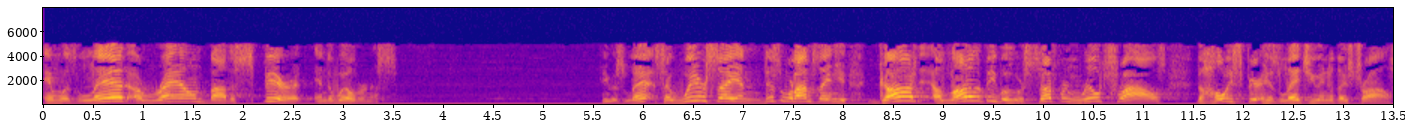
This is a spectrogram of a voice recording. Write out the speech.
and was led around by the Spirit in the wilderness. He was led. So we're saying, this is what I'm saying to you. God, a lot of the people who are suffering real trials, the Holy Spirit has led you into those trials.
